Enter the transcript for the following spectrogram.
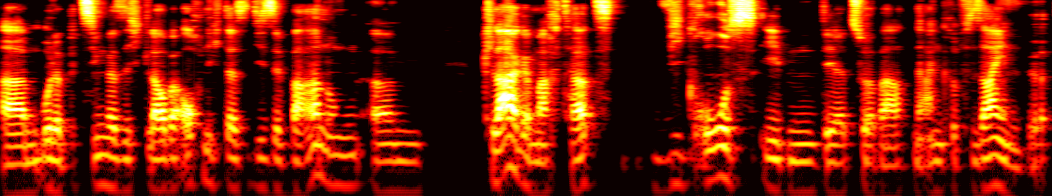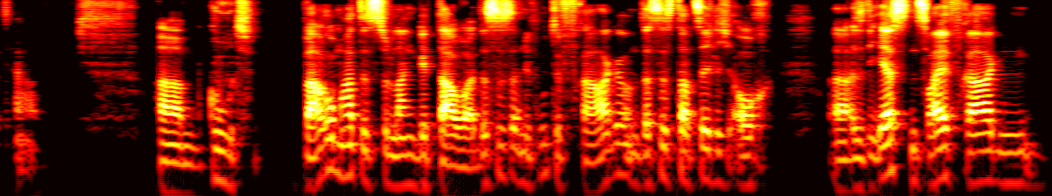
Ähm, oder beziehungsweise ich glaube auch nicht, dass diese Warnung ähm, klar gemacht hat, wie groß eben der zu erwartende Angriff sein wird. Ja. Ähm, gut, warum hat es so lange gedauert? Das ist eine gute Frage und das ist tatsächlich auch, äh, also die ersten zwei Fragen,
